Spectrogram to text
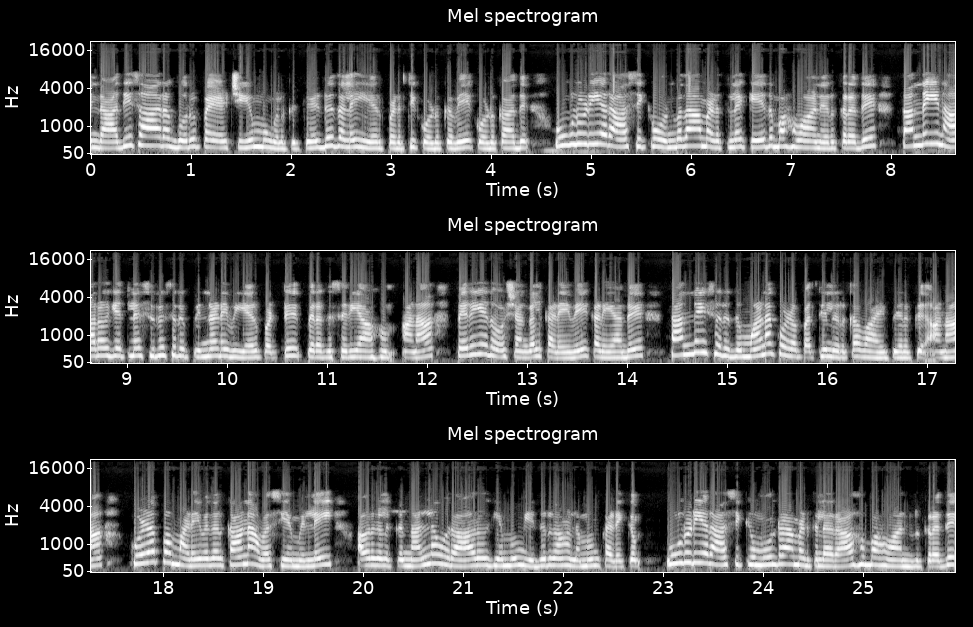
இந்த அதிசார குரு பயிற்சியும் உங்களுக்கு கெடுதலை ஏற்படுத்தி கொடுக்கவே கொடுக்காது. உங்களுடைய ராசிக்கு ஒன்பதாம் இடத்துல கேது பகவான் இருக்கிறது. தந்தையின் ஆரோக்கியத்தை ஆரோக்கியத்துல சிறு சிறு பின்னடைவு ஏற்பட்டு பிறகு சரியாகும். ஆனா பெரிய தோஷங்கள் கிடையவே கிடையாது. தந்தை சிறிது மனக்குழப்பத்தில் இருக்க வாய்ப்பு இருக்கு. ஆனா குழப்பம் அடைவதற்கான அவசியம் இல்லை அவர்களுக்கு நல்ல ஒரு ஆரோக்கியமும் எதிர்காலமும் கிடைக்கும். உங்களுடைய ராசிக்கு மூன்றாம் இடத்துல ராகு பகவான் இருக்கிறது.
